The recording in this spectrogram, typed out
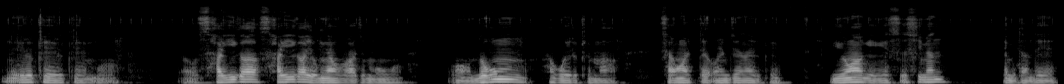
네, 이렇게, 이렇게 뭐, 어, 4기가, 4기가 용량으로 아주 뭐, 어, 녹음하고 이렇게 막 사용할 때 언제나 이렇게 유용하게 쓰시면 됩니다. 네,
